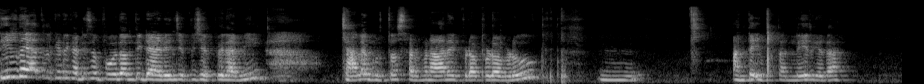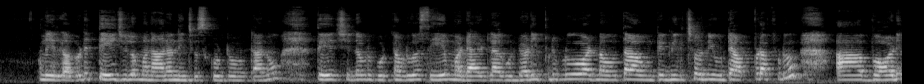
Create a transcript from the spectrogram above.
తీర్థయాత్రలకైనా కనీసం పోదాం తి డాడీ అని చెప్పి చెప్పేదాన్ని. చాలా గుర్తొస్తాడు మా నాన్న ఇప్పుడప్పుడు అప్పుడు అంటే ఇప్పుడు తను లేరు కదా. లేరు కాబట్టి తేజులో మా నాన్న నేను చూసుకుంటూ ఉంటాను. తేజ్ చిన్నప్పుడు పుట్టినప్పుడు కూడా సేమ్ మా డాడీ లాగా ఉంటాడు ఇప్పుడు ఇప్పుడు వాడు నవ్వుతా ఉంటే నిల్చొని ఉంటే అప్పుడప్పుడు ఆ బాడీ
